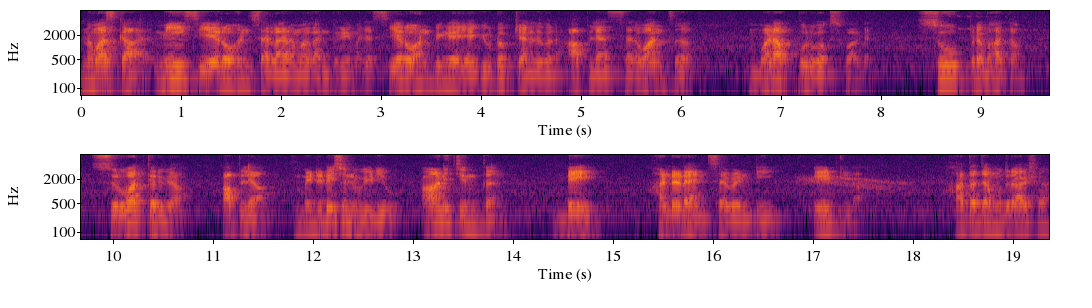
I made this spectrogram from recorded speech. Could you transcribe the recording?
नमस्कार मी सी ए रोहन सरला रमाकांत पिंगळे. माझ्या सी ए रोहन पिंगळे या यूट्यूब चॅनलवर आपल्या सर्वांचं मनपूर्वक स्वागत. सुप्रभातम. सुरुवात करूया आपल्या मेडिटेशन व्हिडिओ आणि चिंतन डे हंड्रेड अँड सेवन्टी एटला हाताच्या मुद्रा अशा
